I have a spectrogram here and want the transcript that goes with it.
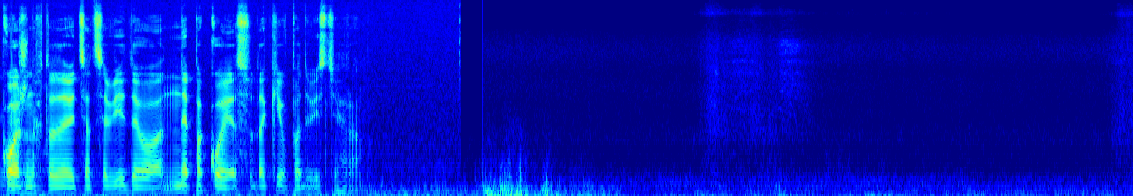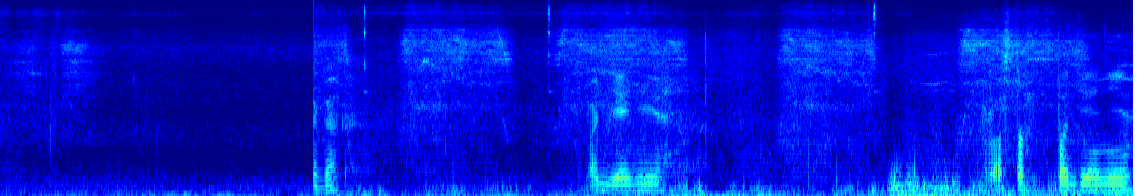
кожен, хто дивиться це відео, не пакує судаків по 200 грам. Ребят, падение. Просто падение.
